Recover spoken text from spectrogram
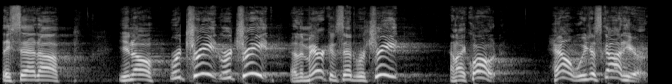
they said, uh, you know, retreat, retreat. And the American said, retreat. And I quote, hell, we just got here.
